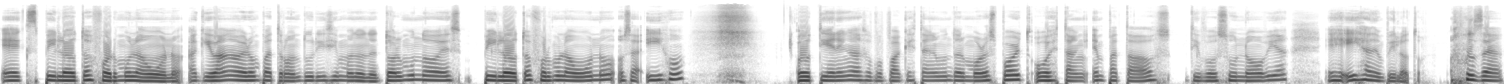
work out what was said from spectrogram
ex piloto de Fórmula 1. Aquí van a ver un patrón durísimo donde todo el mundo es piloto Fórmula 1, o sea, hijo, o tienen a su papá que está en el mundo del motorsport, o están empatados, tipo su novia es hija de un piloto. O sea,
